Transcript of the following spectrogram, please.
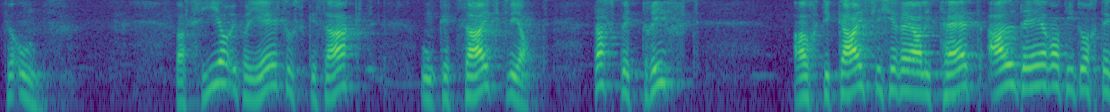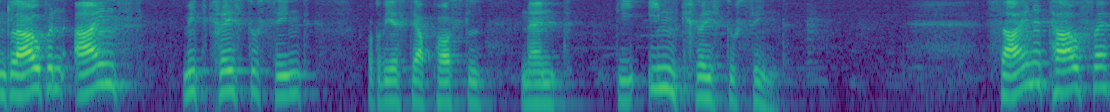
für uns. Was hier über Jesus gesagt und gezeigt wird, das betrifft auch die geistliche Realität all derer, die durch den Glauben eins mit Christus sind, oder wie es der Apostel nennt, die in Christus sind. Seine Taufe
